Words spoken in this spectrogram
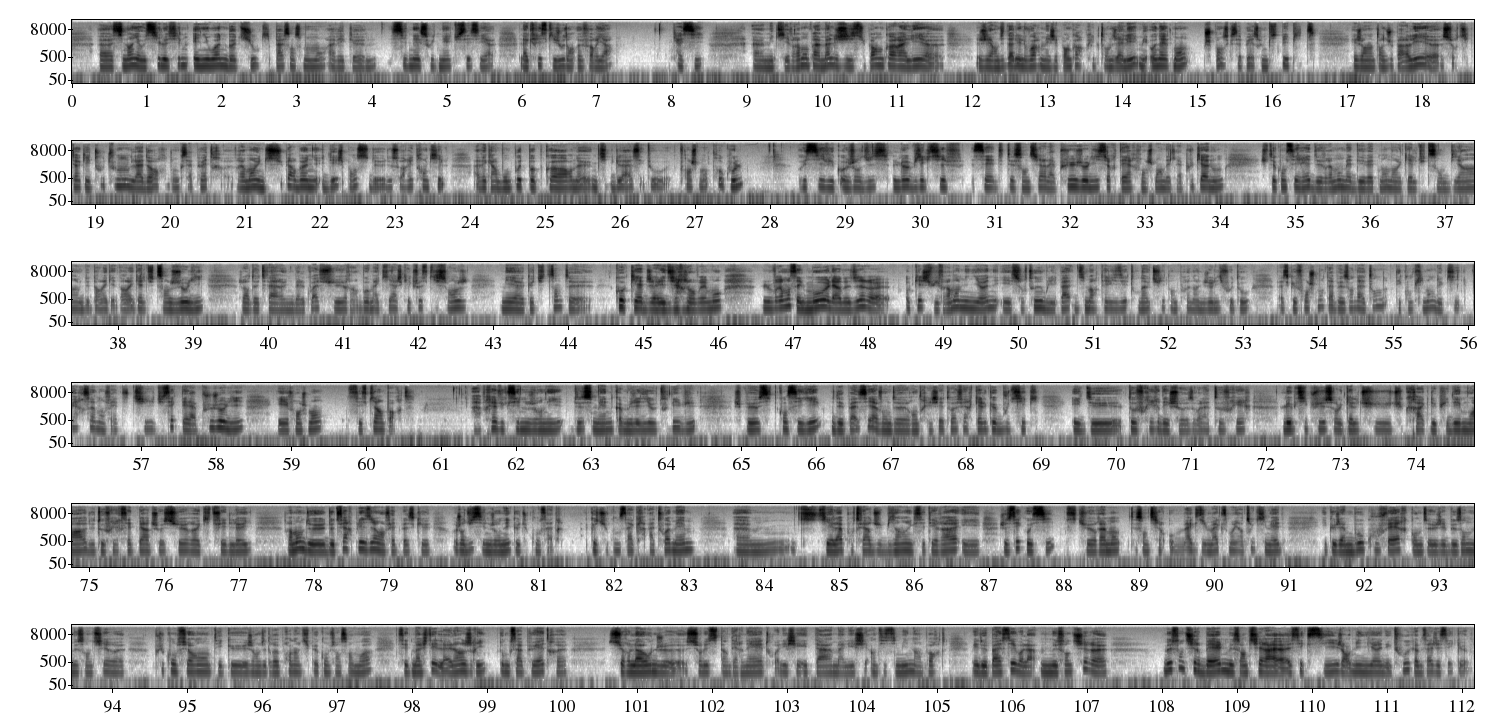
sinon, il y a aussi le film Anyone But You qui passe en ce moment avec Sydney Sweeney, tu sais, c'est l'actrice qui joue dans Euphoria. Cassie, euh, mais qui est vraiment pas mal. J'y suis pas encore allée. Euh, j'ai envie d'aller le voir, mais j'ai pas encore pris le temps d'y aller. Mais honnêtement, je pense que ça peut être une petite pépite. Et j'en ai entendu parler euh, sur TikTok et tout, tout le monde l'adore. Donc ça peut être vraiment une super bonne idée, je pense, de, de soirée tranquille, avec un bon pot de popcorn, une petite glace et tout. Franchement, trop cool. Aussi, vu qu'aujourd'hui, l'objectif c'est de te sentir la plus jolie sur Terre, franchement, d'être la plus canon, je te conseillerais de vraiment mettre des vêtements dans lesquels tu te sens bien, dans, lesquels, tu te sens jolie, genre de te faire une belle coiffure, un beau maquillage, quelque chose qui change, mais euh, que tu te sentes euh, coquette, j'allais dire, genre vraiment Vraiment, c'est le mot, l'air de dire euh, Ok, je suis vraiment mignonne. Et surtout, n'oublie pas d'immortaliser ton outfit en te prenant une jolie photo. Parce que franchement, t'as besoin d'attendre des compliments de qui? Personne en fait. Tu, tu sais que t'es la plus jolie. Et franchement, c'est ce qui importe. Après, vu que c'est une journée de semaine, comme je l'ai dit au tout début, je peux aussi te conseiller de passer avant de rentrer chez toi, faire quelques boutiques et de t'offrir des choses. Voilà, t'offrir le petit puce sur lequel tu, craques depuis des mois, de t'offrir cette paire de chaussures euh, qui te fait de l'œil. Vraiment de, te faire plaisir en fait, parce que aujourd'hui c'est une journée que tu consacres, à toi-même. euh, qui est là pour te faire du bien, etc. Et je sais qu'aussi, si tu veux vraiment te sentir au max du max, moi il y a un truc qui m'aide et que j'aime beaucoup faire quand euh, j'ai besoin de me sentir euh, plus confiante et que j'ai envie de reprendre un petit peu confiance en moi, c'est de m'acheter de la lingerie. Donc ça peut être sur Lounge, sur le site internet, ou aller chez Etam, aller chez Antisimine, n'importe. Mais de passer, voilà, me sentir me sentir belle, me sentir sexy, genre mignonne et tout. Comme ça, je sais que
